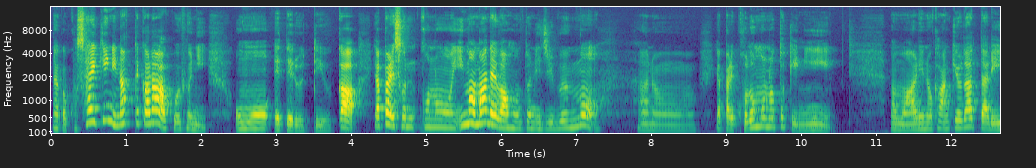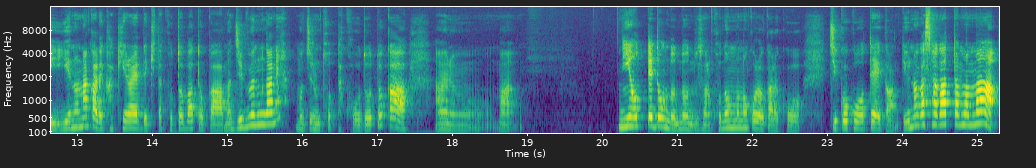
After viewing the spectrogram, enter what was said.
なんかこう最近になってからこういうふうに思えてるっていうかやっぱりそこの今までは本当に自分もあのー、やっぱり子供の時に、まあ、周りの環境だったり家の中でかけられてきた言葉とか、まあ、自分がねもちろん取った行動とかあのー、まあによってどんどんどんどんその子供の頃からこう自己肯定感っていうのが下がったまま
